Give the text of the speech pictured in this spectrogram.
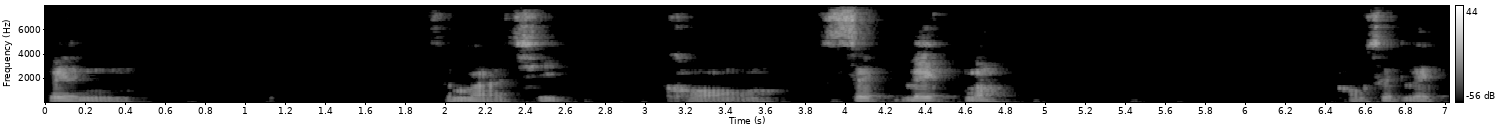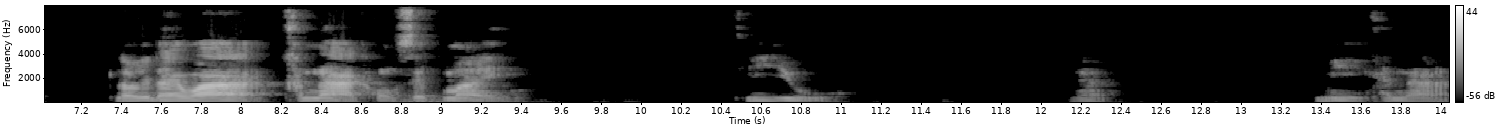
เป็นสมาชิกของเซตเล็กเนาะของเซตเล็ก เราจะได้ว่าขนาดของเซตใหม่ที่อยู่นะมีขนาด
